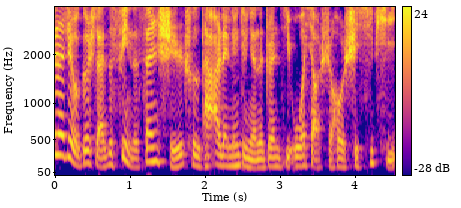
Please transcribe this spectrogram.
现在这首歌是来自 Fin 的《三十》，出自他二零零九年的专辑《我小时候是嬉皮》。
